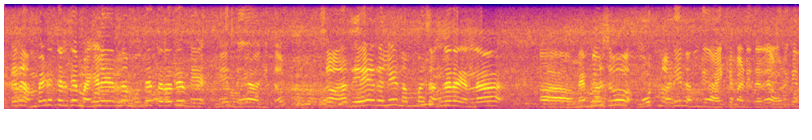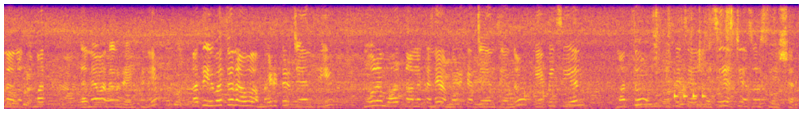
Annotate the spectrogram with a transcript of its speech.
ಯಾಕಂದರೆ ಅಂಬೇಡ್ಕರ್ಗೆ ಮಹಿಳೆಯರನ್ನ ಮುಂದೆ ತರೋದೇ ಮೇನ್ ಧ್ಯೇಯ ಆಗಿತ್ತು. ಸೊ ಆ ದೇಹದಲ್ಲಿ ನಮ್ಮ ಸಂಘದ ಎಲ್ಲ ಮೆಂಬರ್ಸು ವೋಟ್ ಮಾಡಿ ನಮಗೆ ಆಯ್ಕೆ ಮಾಡಿದ್ದಾರೆ. ಅವರಿಗೆ ನಾನು ತುಂಬ ಧನ್ಯವಾದಗಳು ಹೇಳ್ತೀನಿ. ಮತ್ತು ಇವತ್ತು ನಾವು ಅಂಬೇಡ್ಕರ್ ಜಯಂತಿ, ನೂರ ಮೂವತ್ತ್ನಾಲ್ಕನೇ ಅಂಬೇಡ್ಕರ್ ಜಯಂತಿಯನ್ನು ಕೆ ಪಿ ಸಿ ಎಲ್ ಮತ್ತು K P C L S C S T association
